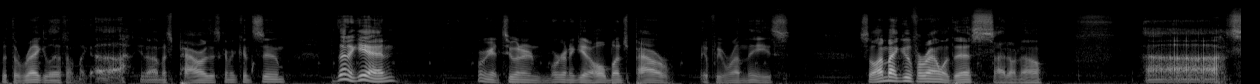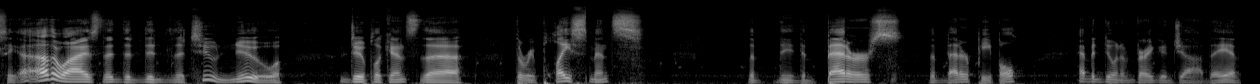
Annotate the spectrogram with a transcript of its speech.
with the regolith. I'm like, uh, you know how much power this going to consume. But then again, we're gonna get 200. We're gonna get a whole bunch of power if we run these. So I might goof around with this. I don't know. Uh, see. Otherwise, the, the the the two new duplicants, the the replacements, the the the betters, the better people, have been doing a very good job. They have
